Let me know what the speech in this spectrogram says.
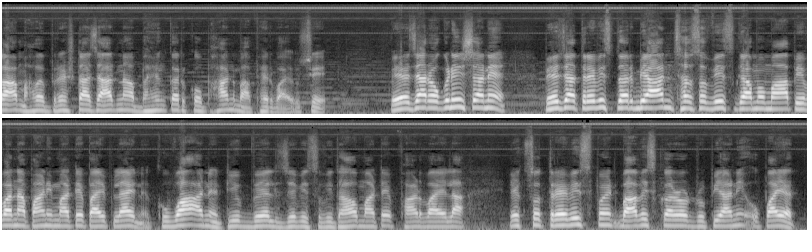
કામ હવે ભ્રષ્ટાચારના ભયંકર કૌભાંડમાં ફેરવાયું છે. બે હજાર ઓગણીસ અને બે હજાર ત્રેવીસ દરમિયાન છસો વીસ ગામોમાં પીવાના પાણી માટે પાઇપલાઇન, કુવા અને ટ્યુબવેલ જેવી સુવિધાઓ માટે ફાળવાયેલા એકસો ત્રેવીસ પોઈન્ટ બાવીસ કરોડ રૂપિયાની ઉપાયત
